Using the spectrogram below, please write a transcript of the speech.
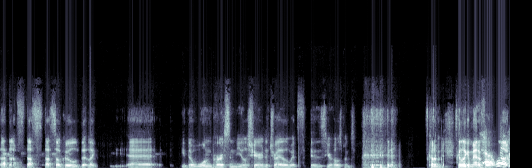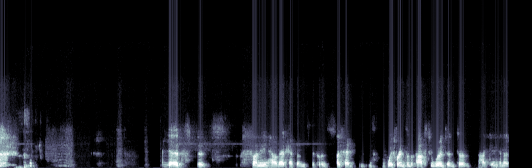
yeah. Uh, that's that's that's so cool that like uh, the one person you'll share the trail with is your husband. it's kind of it's kind of like a metaphor. Yeah, well, yeah, it's it's funny how that happens because I've had boyfriends in the past who weren't into hiking, and it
